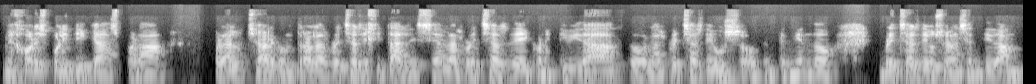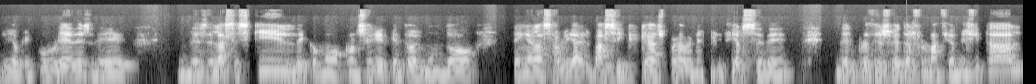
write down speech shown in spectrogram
mejores políticas para, para luchar contra las brechas digitales, sean las brechas de conectividad o las brechas de uso, entendiendo brechas de uso en el sentido amplio que cubre desde, desde las skills, de cómo conseguir que todo el mundo tenga las habilidades básicas para beneficiarse de, del proceso de transformación digital,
